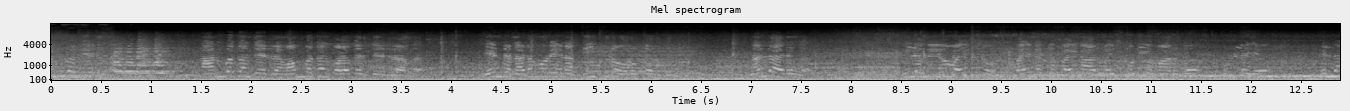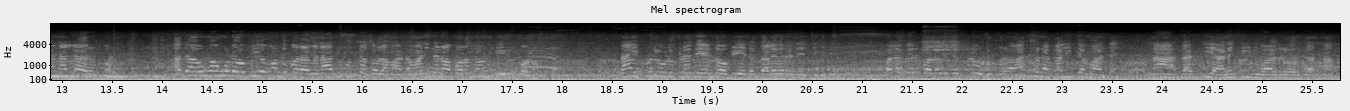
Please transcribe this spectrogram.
அன்பை தேடுங்க நான் அன்பை தான் தேடுறேன் வம்பை தான் பல பேர் தேடுறாங்க. என்ற நடைமுறையை நான் தீக்கிற ஒருத்தர் நல்லா இருங்க. இளமையோ வயசோ பதினெட்டு பதினாறு வயசு கொடியமாக இருக்கும் பிள்ளைய எல்லாம் நல்லா இருக்கணும். அது அவங்கவுங்களோட ஒப்பியை கொண்டு போகிறாங்க நான் அது குத்த சொல்ல மாட்டேன். மனிதனாக பிறந்தவனுக்கு இருக்கணும். நான் இப்படி உடுக்கிறது என் ஒப்பியிட்ட தலைவரை நிறுத்திக்கிட்டு பல பேர் பல விதத்தில் உடுக்குறாங்க? அதுக்கு நான் கழிக்க மாட்டேன். நான் தட்டி அணைக்கிட்டு வாழ்கிறவர் தான் நான்.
